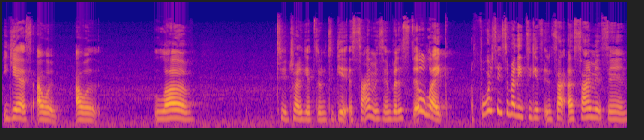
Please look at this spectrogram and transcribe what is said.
yes, I would I would love to try to get them to get assignments in, but it's still like forcing somebody to get assignments in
